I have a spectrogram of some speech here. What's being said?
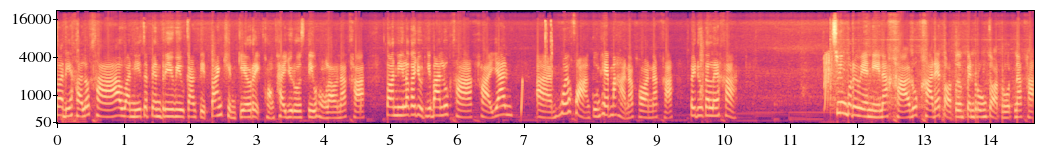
สวัสดีค่ะลูกค้า วันนี้จะเป็นรีวิวการติดตั้งเข็มเกียร์เหล็กของไทยยูโรสตีลของเรานะคะ ตอนนี้เราก็อยู่ที่บ้านลูกค้าค่ะย่านห้วยขวางกรุงเทพมหานครนะคะ ไปดูกันเลยค่ะ ซึ่งบริเวณนี้นะคะ ลูกค้าได้ต่อเติมเป็นโรงจอดรถนะคะ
